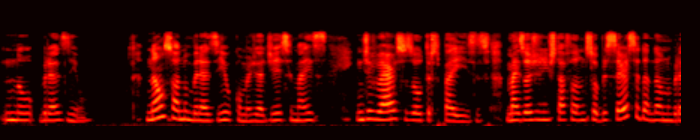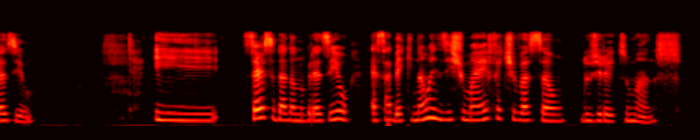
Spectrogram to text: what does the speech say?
no Brasil não só no Brasil, como eu já disse, mas em diversos outros países. Mas hoje a gente está falando sobre ser cidadão no Brasil. E ser cidadão no Brasil é saber que não existe uma efetivação dos direitos humanos.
